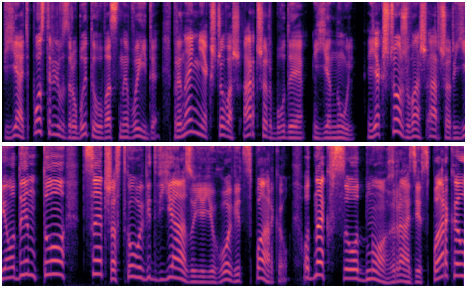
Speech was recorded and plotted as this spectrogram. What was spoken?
5 пострілів зробити у вас не вийде, принаймні якщо ваш арчер буде Є0. Якщо ж ваш арчер є один, то це частково відв'язує його від Спаркл. Однак все одно гра зі Спаркл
